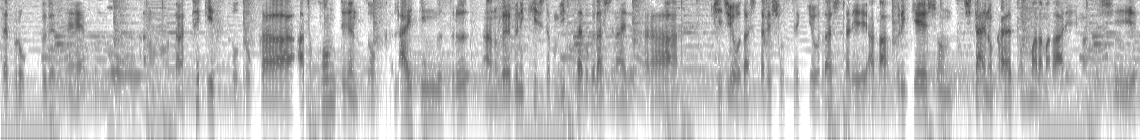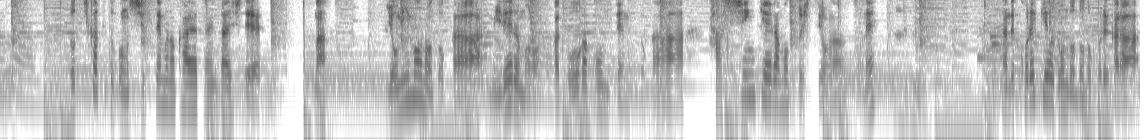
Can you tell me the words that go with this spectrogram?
対ブロックですね。あの、だからテキストとか、あとコンテンツをライティングする、あの、ウェブに記事とかも一切僕出してないですから、記事を出したり、書籍を出したり、あとアプリケーション自体の開発もまだまだありますし、どっちかっていうとこのシステムの開発に対して、まあ、読み物とか、見れるものとか、動画コンテンツとか、発信系がもっと必要なんですよね。なんで、これ系をどんどんどんどんこれから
